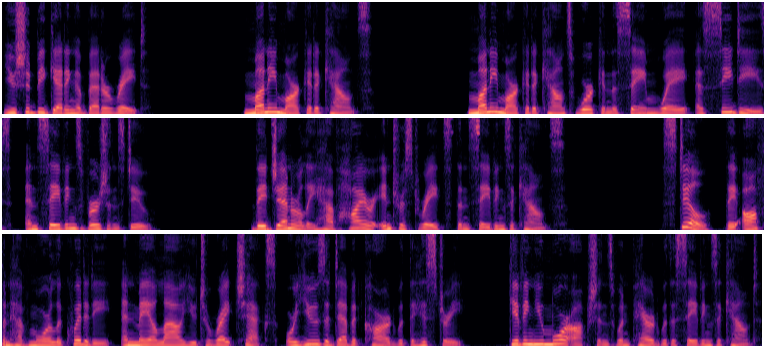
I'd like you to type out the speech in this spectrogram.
you should be getting a better rate. Money market accounts. Money market accounts work in the same way as CDs and savings versions do. They generally have higher interest rates than savings accounts. Still, they often have more liquidity and may allow you to write checks or use a debit card with the history, giving you more options when paired with a savings account.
